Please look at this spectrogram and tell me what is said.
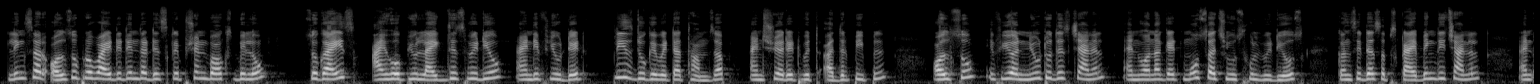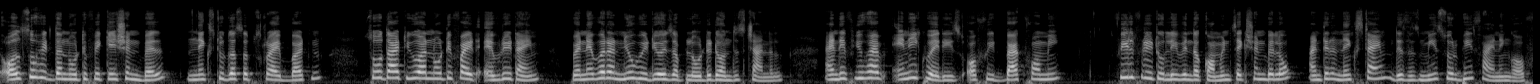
Links are also provided in the description box below. So guys, I hope you liked this video and if you did, please do give it a thumbs up and share it with other people. Also, if you are new to this channel and wanna get more such useful videos, consider subscribing the channel and also hit the notification bell next to the subscribe button so that you are notified every time whenever a new video is uploaded on this channel. And if you have any queries or feedback for me, Feel free to leave in the comment section below. Until next time, this is me Surbhi signing off.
